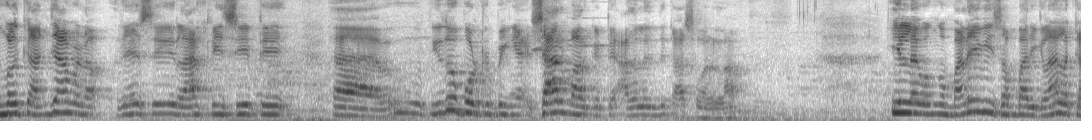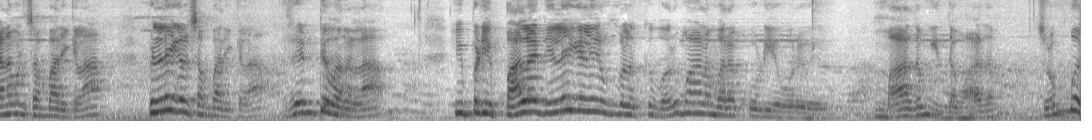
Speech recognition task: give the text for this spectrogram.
உங்களுக்கு அஞ்சாம் இடம். ரேஸு லாட்ரி சீட்டு இது போட்டிருப்பீங்க. ஷேர் மார்க்கெட்டு அதுலேருந்து காசு வரலாம். இல்லை உங்கள் மனைவி சம்பாதிக்கலாம் இல்லை கணவன் சம்பாதிக்கலாம் பிள்ளைகள் சம்பாதிக்கலாம் ரெண்ட்டு வரலாம். இப்படி பல நிலைகளில் உங்களுக்கு வருமானம் வரக்கூடிய ஒரு மாதம் இந்த மாதம். ரொம்ப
